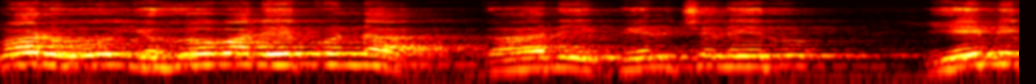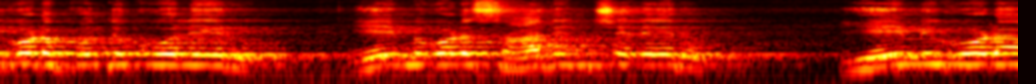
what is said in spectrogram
వారు యహోవా లేకుండా గాలి పేల్చలేరు ఏమి కూడా పొందుకోలేరు ఏమి కూడా సాధించలేరు ఏమి కూడా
